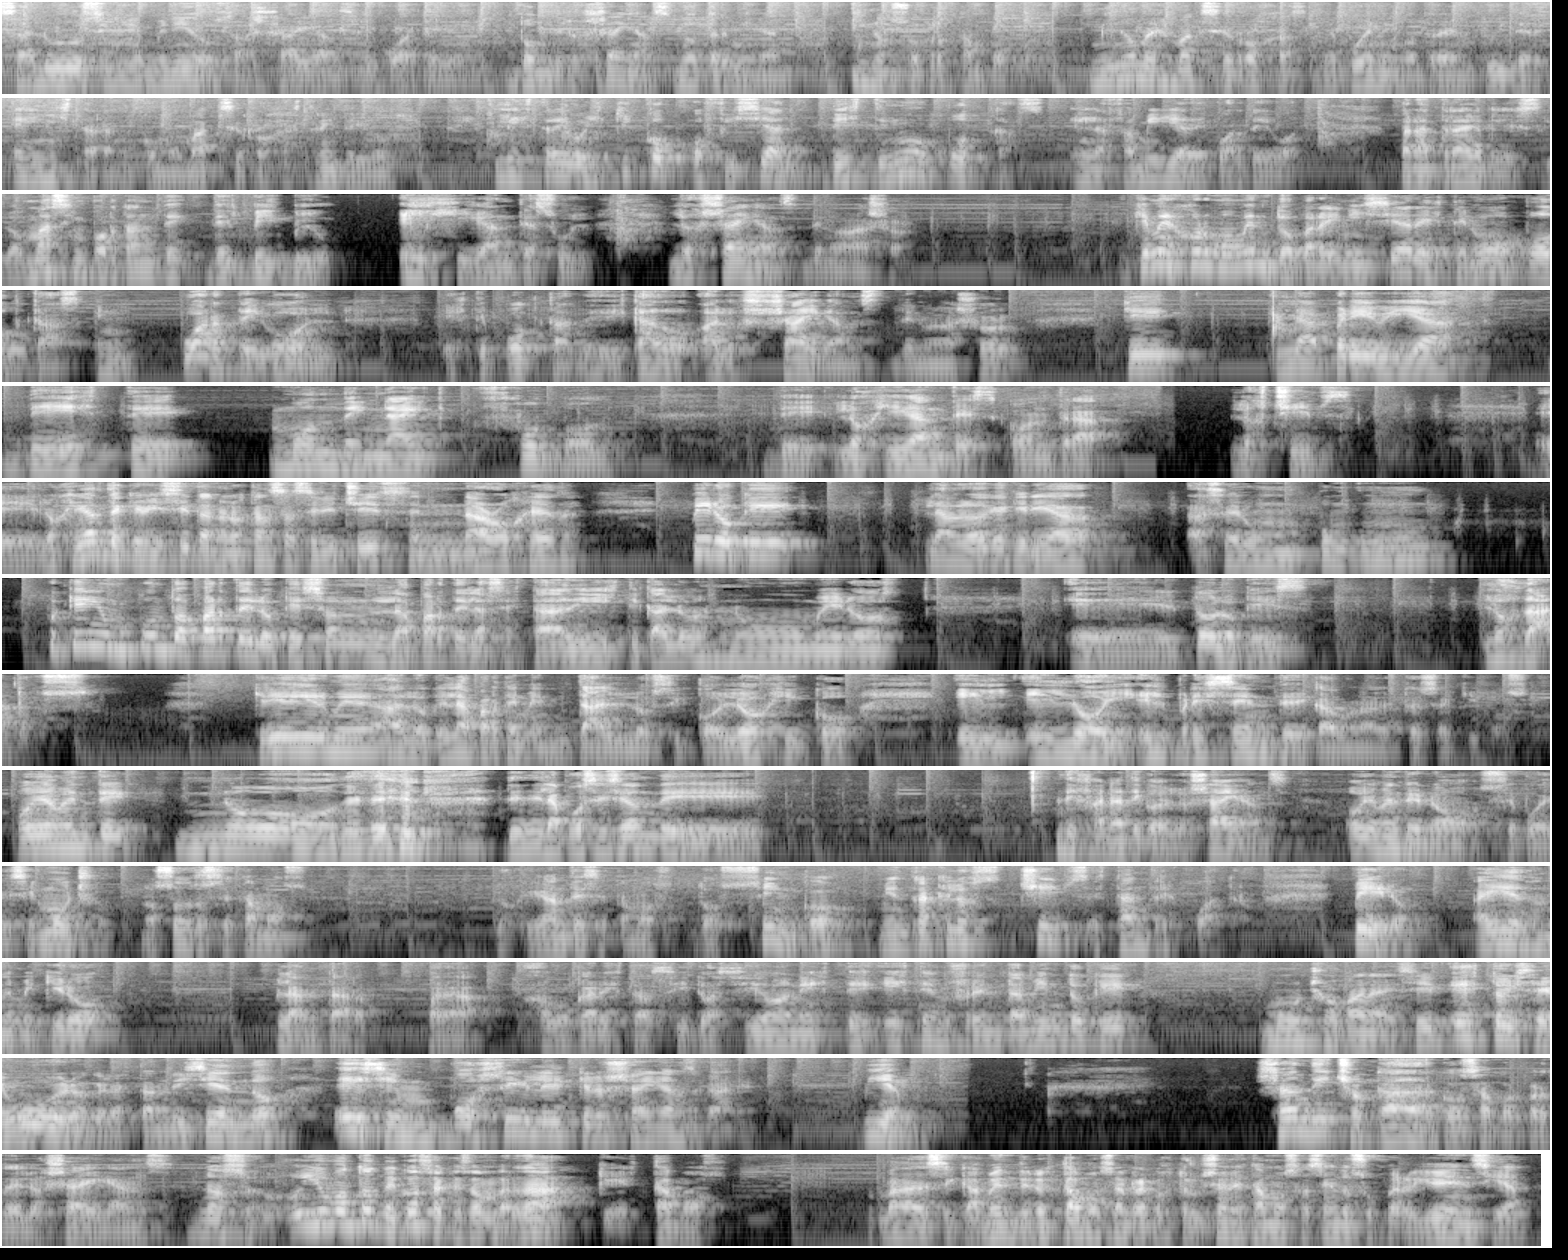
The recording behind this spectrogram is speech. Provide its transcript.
Saludos y bienvenidos a Giants en cuarta y gol, donde los Giants no terminan y nosotros tampoco. Mi nombre es Maxi Rojas, me pueden encontrar en Twitter e Instagram como Maxi Rojas32 y les traigo el kickoff oficial de este nuevo podcast en la familia de cuarta y gol, para traerles lo más importante del Big Blue, el gigante azul, los Giants de Nueva York. ¿Y qué mejor momento para iniciar este nuevo podcast en cuarta y gol, este podcast dedicado a los Giants de Nueva York, que la previa de este Monday Night Football de los gigantes contra los Chiefs. Eh, los gigantes que visitan a los Kansas City Chiefs en Arrowhead, pero que la verdad que quería hacer un, un pequeño punto aparte de lo que son la parte de las estadísticas, los números, eh, todo lo que es los datos. Quería irme a lo que es la parte mental, lo psicológico, el, hoy, el presente de cada uno de estos equipos. Obviamente no desde, desde la posición de, de fanático de los Giants, obviamente no se puede decir mucho. Nosotros estamos, los gigantes estamos 2-5, mientras que los Chiefs están 3-4. Pero ahí es donde me quiero plantar para abocar esta situación, este, este enfrentamiento que Muchos van a decir, estoy seguro que lo están diciendo, es imposible que los Giants ganen. Bien, ya han dicho cada cosa por parte de los Giants, no y un montón de cosas que son verdad, que estamos, básicamente no estamos en reconstrucción, estamos haciendo supervivencia,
